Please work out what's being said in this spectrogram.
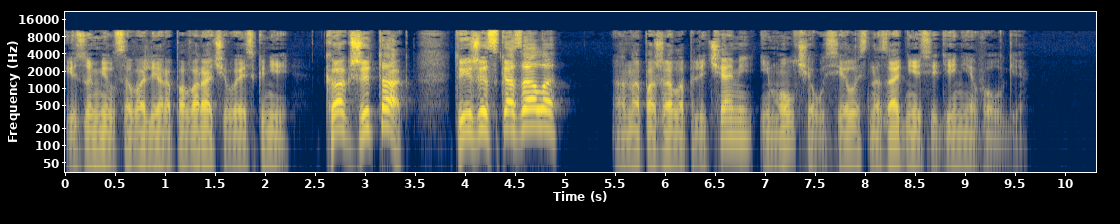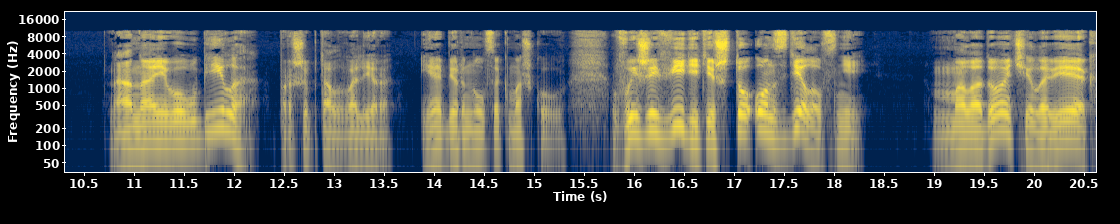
изумился Валера, поворачиваясь к ней. Как же так? Ты же сказала Она пожала плечами и молча уселась на заднее сиденье Волги. Она его убила, прошептал Валера и обернулся к Машкову. Вы же видите, что он сделал с ней. Молодой человек,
